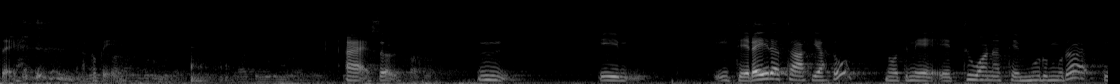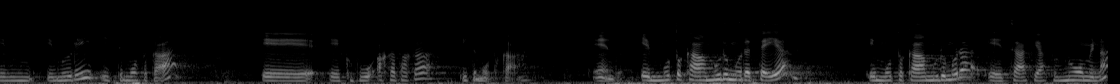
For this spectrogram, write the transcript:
Say, Jacobi. Ah, so, mm, um, i te reira tāki ato, no te me e tū te murumura i, i muri i te motaka, e, e kupu akataka i te motaka. And e motaka murumura teia, e motaka murumura e tāki ato nōmena,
